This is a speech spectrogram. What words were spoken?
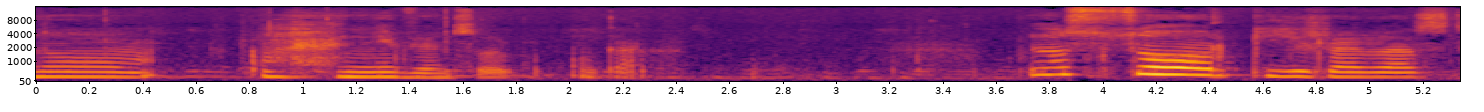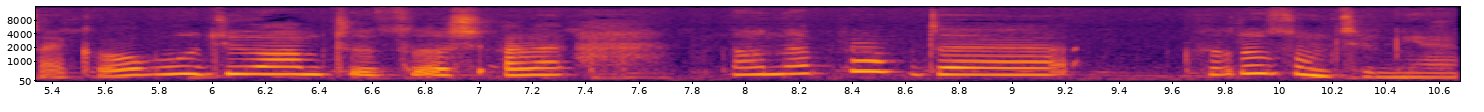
no nie wiem co gadać. No sorki, że was tak obudziłam czy coś, ale no naprawdę zrozumcie mnie,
